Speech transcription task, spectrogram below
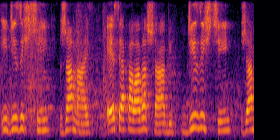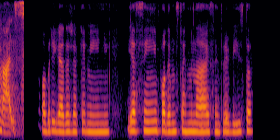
e desistir jamais. Essa é a palavra-chave: desistir jamais. Obrigada, Jaqueline. E assim podemos terminar essa entrevista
